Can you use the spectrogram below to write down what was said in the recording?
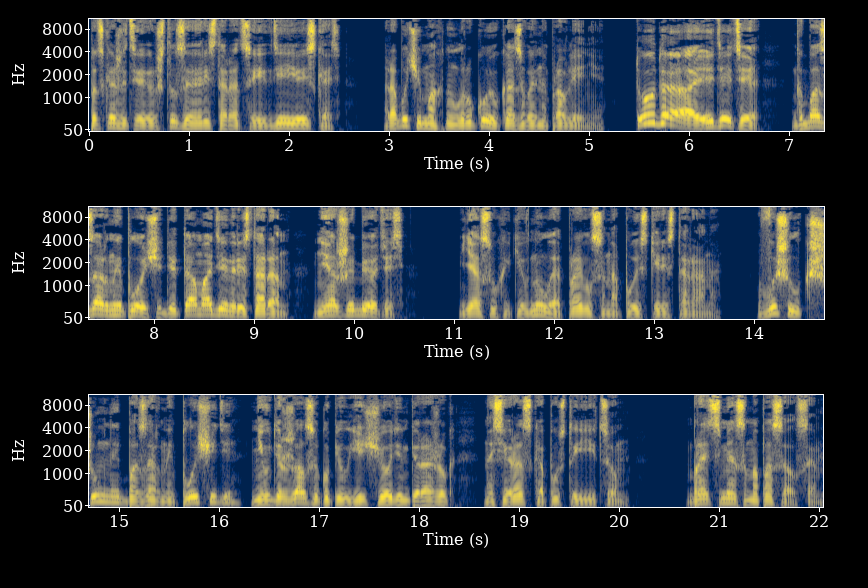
Подскажите, что за ресторация и где ее искать? Рабочий махнул рукой, указывая направление. «Туда идите, к базарной площади, там один ресторан, не ошибетесь». Я сухо кивнул и отправился на поиски ресторана. Вышел к шумной базарной площади, не удержался, купил еще один пирожок, на сей раз с капустой и яйцом. Брать с мясом опасался.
